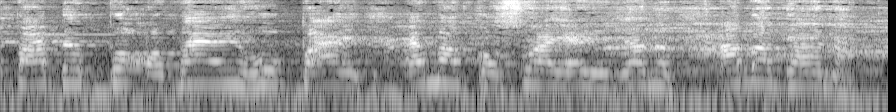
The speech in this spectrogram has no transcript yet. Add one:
ɛba bɛbɔ ɔman ho ban ɛma no aba ghana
